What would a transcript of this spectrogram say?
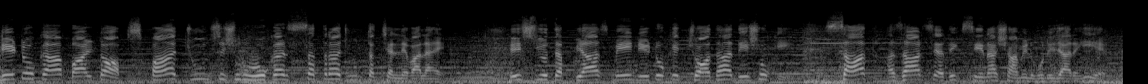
नेटो का बाल्टॉप्स 5 जून से शुरू होकर 17 जून तक चलने वाला है। इस युद्ध अभ्यास में नेटो के 14 देशों के 7000 से अधिक सेना शामिल होने जा रही है।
